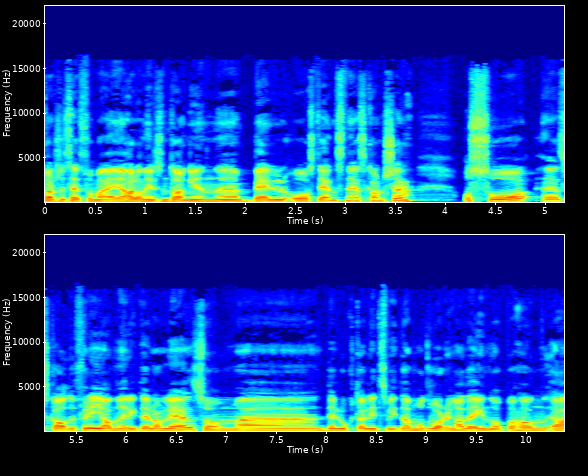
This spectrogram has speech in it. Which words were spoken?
kanskje sette for meg Harald Nilsen Tangen, eh, Bell og Stensnes, kanskje. Og så eh, skadefri Jan Erik Delanlé, som eh, det lukta litt svidd av mot Vålerenga. Det innhoppet han Ja,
